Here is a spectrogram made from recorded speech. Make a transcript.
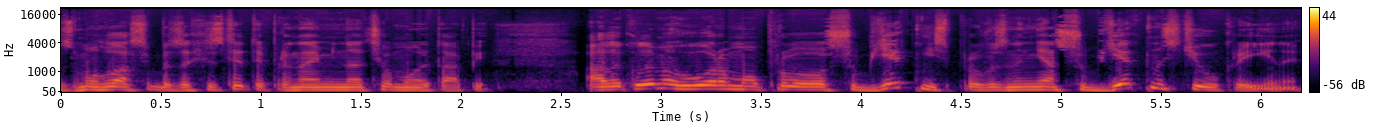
змогла себе захистити, принаймні на цьому етапі. Але коли ми говоримо про суб'єктність, про визнання суб'єктності України,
